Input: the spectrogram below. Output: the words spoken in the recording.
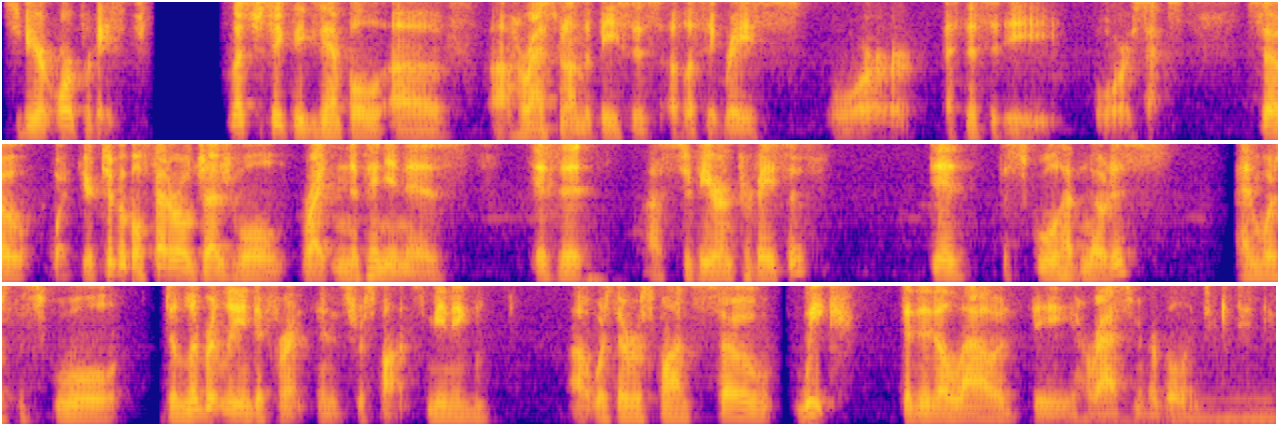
severe or pervasive. Let's just take the example of uh, harassment on the basis of, let's say, race or ethnicity or sex. So what your typical federal judge will write an opinion is, is it uh, severe and pervasive? Did the school have notice? And was the school deliberately indifferent in its response? Meaning, uh, was their response so weak that it allowed the harassment or bullying to continue?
